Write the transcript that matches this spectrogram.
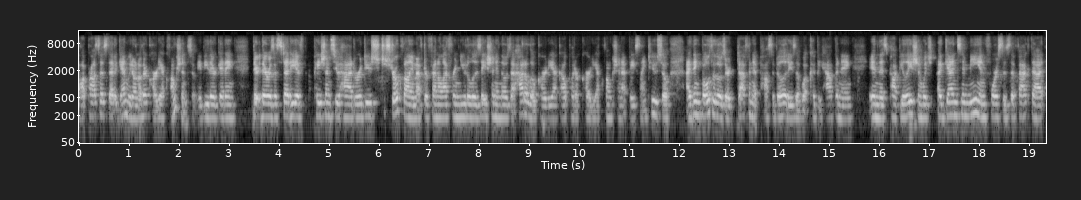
thought process that again we don't know their cardiac function. So maybe they're getting there, there was a study of patients who had reduced stroke volume after phenylephrine utilization and those that had a low cardiac output or cardiac function at baseline too. So i think both of those are definite possibilities of what could be happening in this population which again to me enforces the fact that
